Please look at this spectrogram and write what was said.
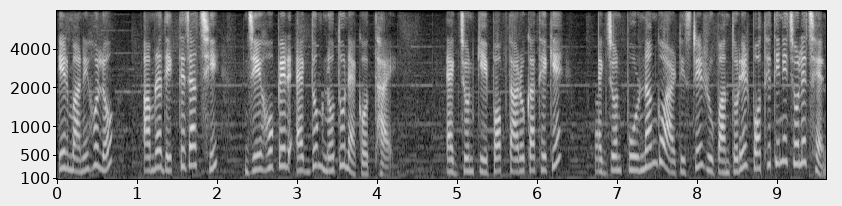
এর মানে হলো, আমরা দেখতে যাচ্ছি যে হোপের একদম নতুন এক অধ্যায়। একজন কে পপ তারকা থেকে একজন পূর্ণাঙ্গ আর্টিস্টের রূপান্তরের পথে তিনি চলেছেন।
